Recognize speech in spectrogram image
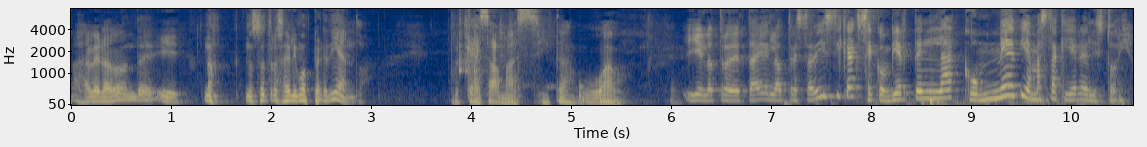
a ver a dónde, y no, nosotros salimos perdiendo. Porque esa masita, wow. Y el otro detalle, la otra estadística, se convierte en la comedia más taquillera de la historia.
